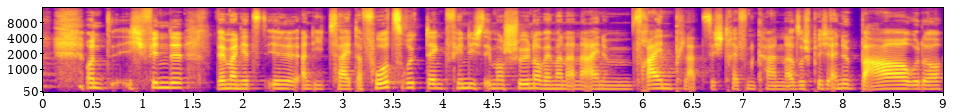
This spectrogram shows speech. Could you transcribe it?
und ich finde, wenn man jetzt äh, an die Zeit davor zurückdenkt, finde ich es immer schöner, wenn man an einem freien Platz sich treffen kann. Also sprich eine Bar oder,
